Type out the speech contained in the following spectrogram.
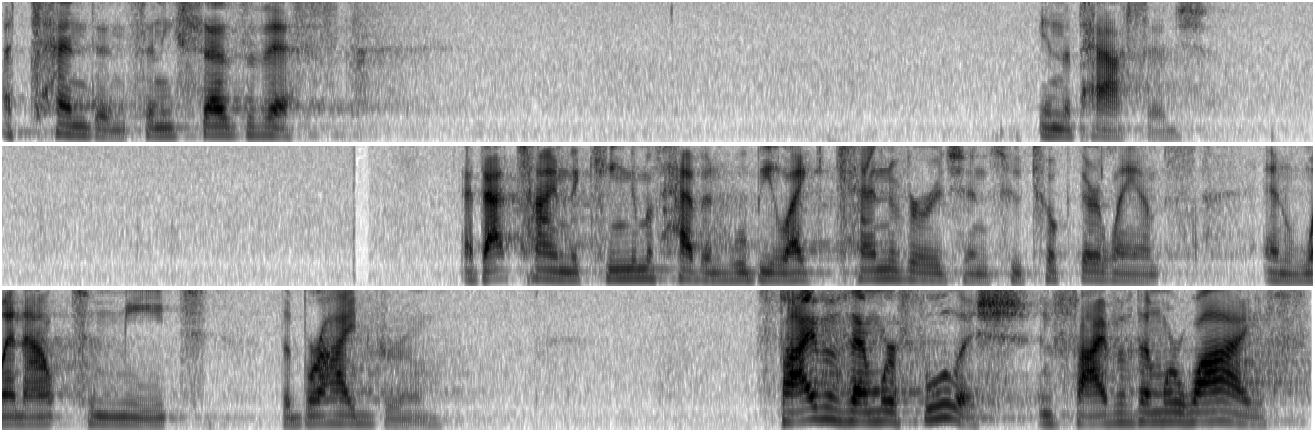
attendants, and he says this in the passage. At that time, the kingdom of heaven will be like 10 virgins who took their lamps and went out to meet the bridegroom. Five of them were foolish, and five of them were wise.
